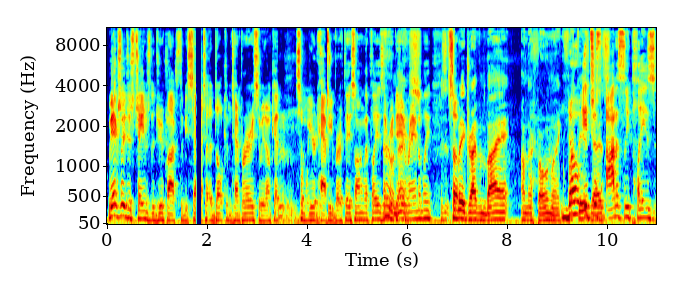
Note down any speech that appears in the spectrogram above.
We actually just changed the jukebox to be set to adult contemporary, so we don't get some weird happy birthday song that plays every Oh, day nice. randomly. Is it So- somebody driving by on their phone like? No, fuck these it just honestly plays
